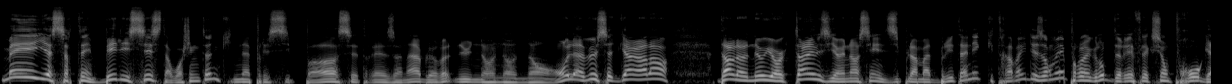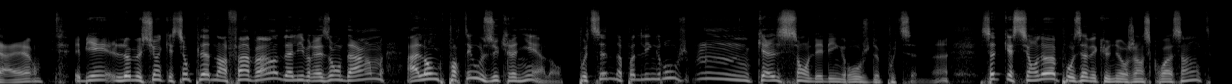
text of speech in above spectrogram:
Mais il y a certains bellicistes à Washington qui n'apprécient pas cette raisonnable retenue. Non, non, non. On l'a vu, cette guerre alors. Dans le New York Times, il y a un ancien diplomate britannique qui travaille désormais pour un groupe de réflexion pro-guerre. Eh bien, le monsieur en question plaide en faveur de la livraison d'armes à longue portée aux Ukrainiens. Alors, Poutine n'a pas de ligne rouge? Hmm, quelles sont les lignes rouges de Poutine? hein? Cette question-là, posée avec une urgence croissante,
